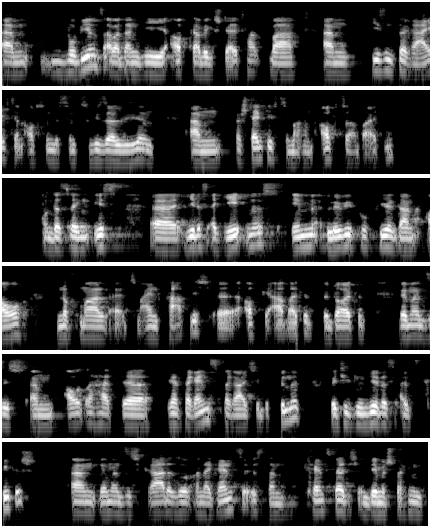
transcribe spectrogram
Ähm, wo wir uns aber dann die Aufgabe gestellt haben, war, ähm, diesen Bereich dann auch so ein bisschen zu visualisieren, ähm, verständlich zu machen, aufzuarbeiten. Und deswegen ist äh, jedes Ergebnis im Löwy-Profil dann auch nochmal äh, zum einen farblich äh, aufgearbeitet. Bedeutet, wenn man sich ähm, außerhalb der Referenzbereiche befindet, betiteln wir das als kritisch. Ähm, wenn man sich gerade so an der Grenze ist, dann grenzwertig und dementsprechend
